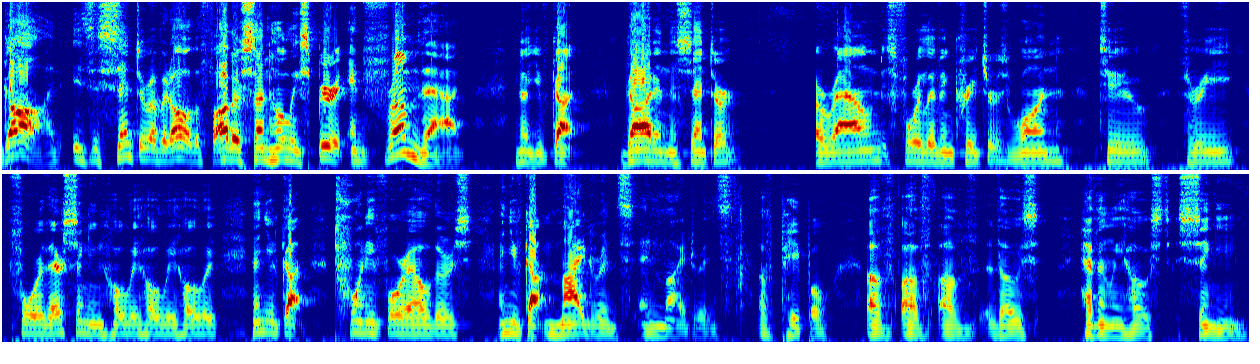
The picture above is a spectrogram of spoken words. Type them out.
God is the center of it all, the Father, Son, Holy Spirit. And from that, you know, you've got God in the center, around four living creatures one, two, three, four. They're singing holy, holy, holy. Then you've got 24 elders, and you've got myriads and myriads of people, of, of, of those heavenly hosts singing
